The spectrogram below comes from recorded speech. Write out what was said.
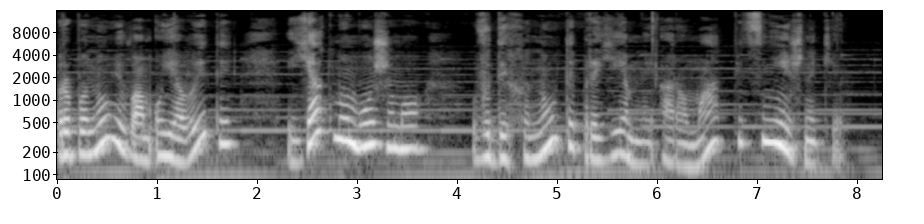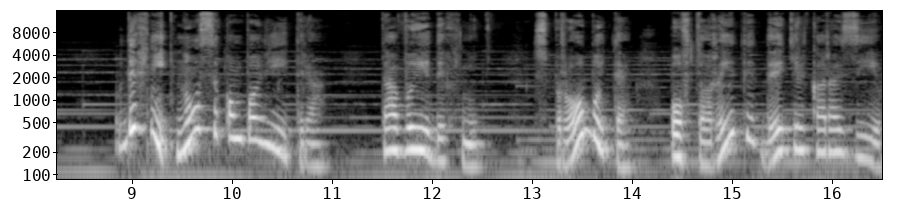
Пропоную вам уявити, як ми можемо вдихнути приємний аромат підсніжників. Вдихніть носиком повітря та видихніть. Спробуйте повторити декілька разів.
